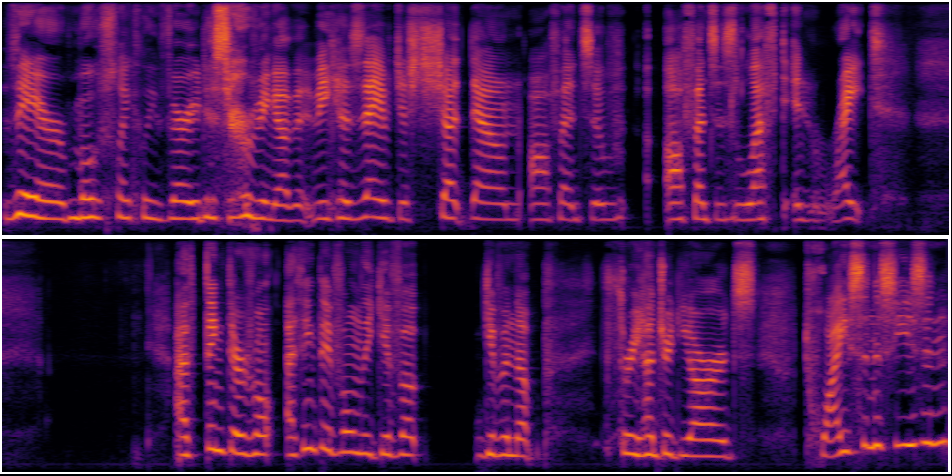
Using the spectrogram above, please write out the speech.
they're most likely very deserving of it because they have just shut down offensive offenses left and right. I think there's I think they've only give up given up 300 yards twice in the season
